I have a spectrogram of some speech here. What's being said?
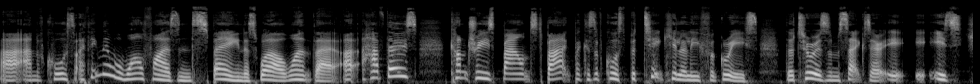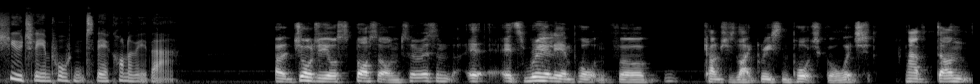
Uh, and of course, I think there were wildfires in Spain as well, weren't there? Uh, have those countries bounced back? Because, of course, particularly for Greece, the tourism sector is hugely important to the economy there uh, Georgia, you're spot on. Tourism, it, it's really important for countries like Greece and Portugal, which have done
